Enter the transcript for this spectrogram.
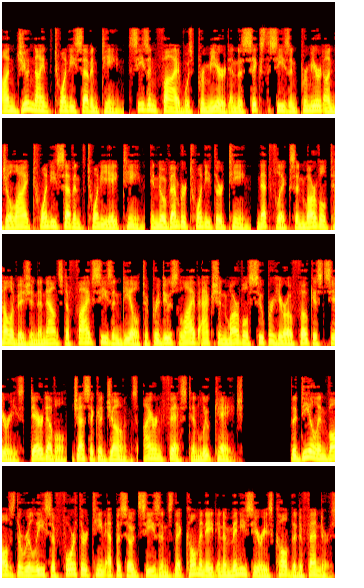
On June 9, 2017, Season 5 was premiered and the sixth season premiered on July 27, 2018. In November 2013, Netflix and Marvel Television announced a five season deal to produce live action Marvel superhero focused series Daredevil, Jessica Jones, Iron Fist, and Luke Cage. The deal involves the release of four 13-episode seasons that culminate in a miniseries called The Defenders.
